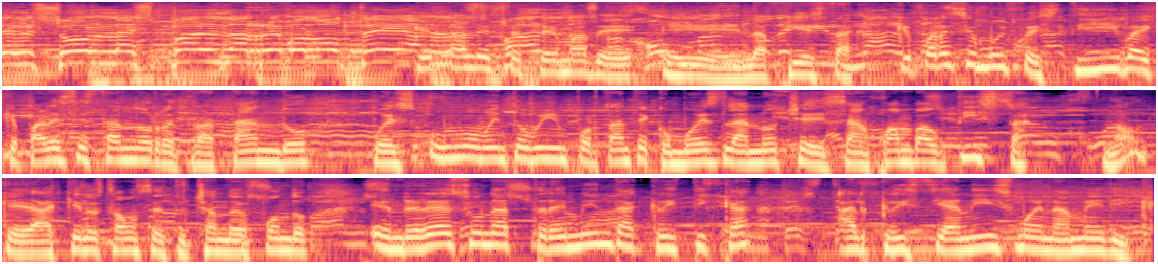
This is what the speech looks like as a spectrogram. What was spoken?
el sol la espalda revolotea. ¿Qué tal este tema de eh, la fiesta? Que parece muy festiva y que parece estarnos retratando pues un momento muy importante como es la noche de San Juan Bautista, ¿no? Que aquí lo estamos escuchando de fondo. En realidad es una tremenda crítica al cristianismo en América.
